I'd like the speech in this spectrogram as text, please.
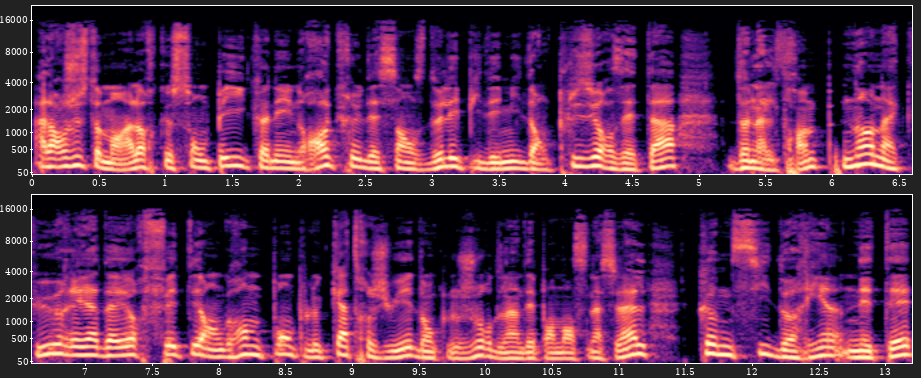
Alors justement, alors que son pays connaît une recrudescence de l'épidémie dans plusieurs États, Donald Trump n'en a cure et a d'ailleurs fêté en grande pompe le 4 juillet, donc le jour de l'indépendance nationale, comme si de rien n'était.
